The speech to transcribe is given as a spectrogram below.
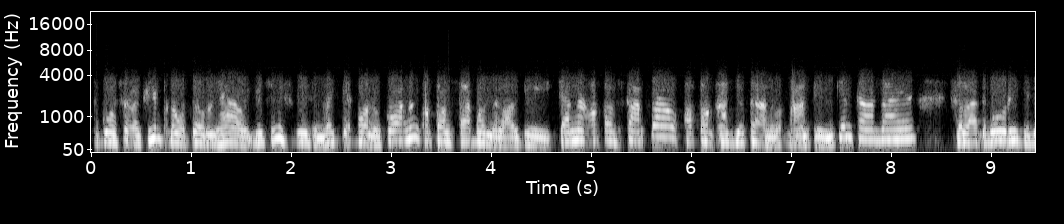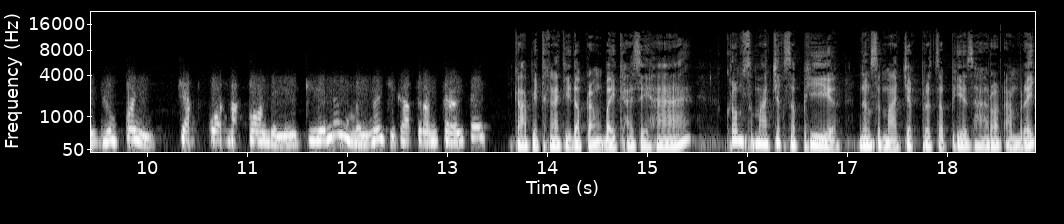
ប្រគល់សិទ្ធិឲ្យខ្ញុំបដូរទៅរួចហើយដូច្នេះសេចក្តីសម្រេចពាក់ព័ន្ធនឹងគាត់នឹងអត់តន់ស្ថាប័ននៅឡើយទេចាំណាអត់តន់ស្ថាប័នអត់តន់អាចយកទៅអនុវត្តបានទេអញ្ចឹងការដែលសាលាដំបូងរាជធានីភ្នំពេញចាប់គាត់ដាក់ពន្ធនាគារហ្នឹងមិនមែនជាការត្រឹមត្រូវទេកាលពីថ្ងៃទី18ខែសីហាក្រុមសមាជិកសភា និងសមាជិកព្រឹទ្ធសភាសហរដ្ឋអាមេរិក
